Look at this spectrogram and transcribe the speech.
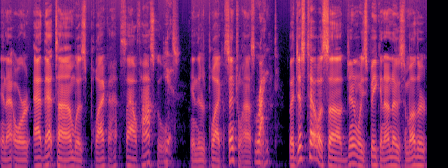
and that, or at that time was Palatka South High School. Yes. And there's Palatka Central High School. Right. But just tell us, uh, generally speaking, I know some other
